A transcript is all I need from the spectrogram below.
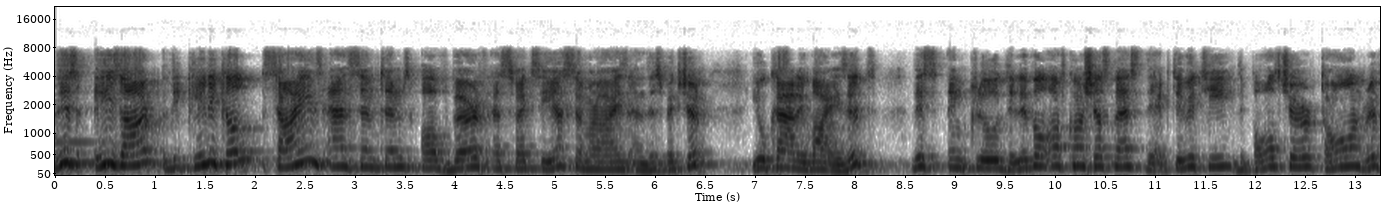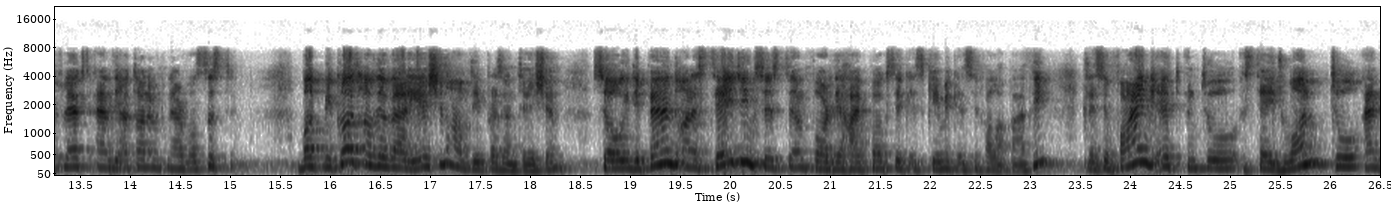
This, these are the clinical signs and symptoms of birth asphyxia summarized in this picture. You can revise it. This includes the level of consciousness, the activity, the posture, tone, reflex, and the autonomic nervous system. But because of the variation of the presentation, so we depend on a staging system for the hypoxic ischemic encephalopathy, classifying it into stage one, two, and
